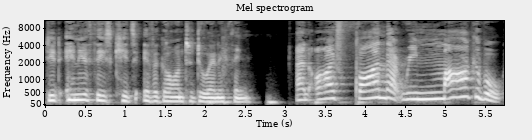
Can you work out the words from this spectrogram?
did any of these kids ever go on to do anything? And I find that remarkable.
